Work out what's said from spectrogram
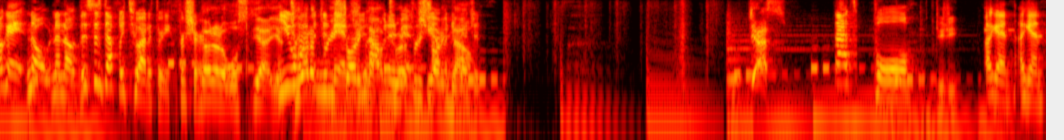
Okay, no, no, no. This is definitely two out of three for sure. No, no, no. We'll yeah, yeah. You two out of three advantage. starting you now. have an Two out of three advantage. You have starting now. Yes. That's bull. GG. Again, again.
